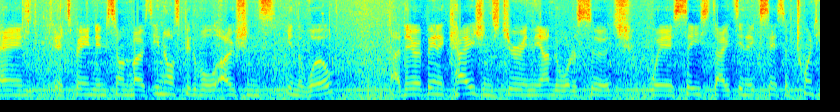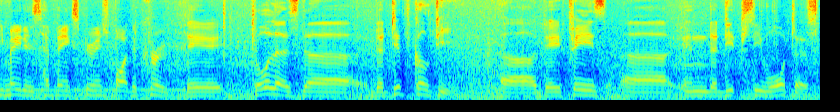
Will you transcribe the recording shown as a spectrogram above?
and it's been in some of the most inhospitable oceans in the world. Uh, there have been occasions during the underwater search where sea states in excess of 20 metres have been experienced by the crew. They told us the, the difficulty uh, they face uh, in the deep sea waters.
